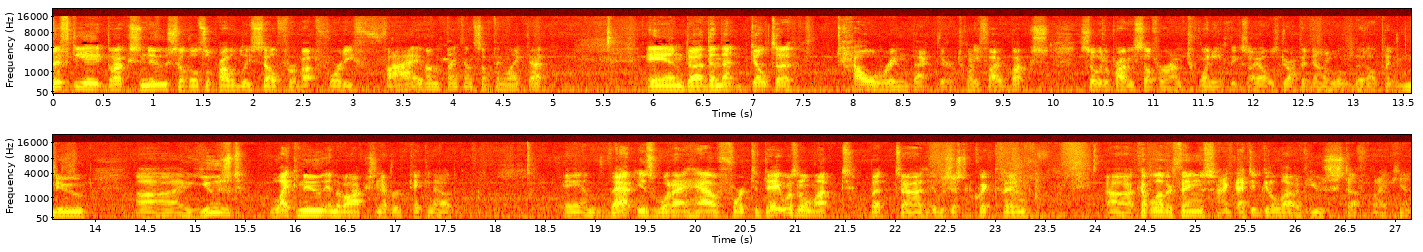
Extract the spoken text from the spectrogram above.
58 bucks new, so those will probably sell for about 45, I'm thinking, something like that. And uh, then that Delta towel ring back there, 25 bucks. So it'll probably sell for around 20 because I always drop it down a little bit. I'll put new, uh, used like new in the box, never taken out. And that is what I have for today. It wasn't a lot, but uh, it was just a quick thing. Uh, a couple other things. I, I, did get a lot of used stuff, but I can't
